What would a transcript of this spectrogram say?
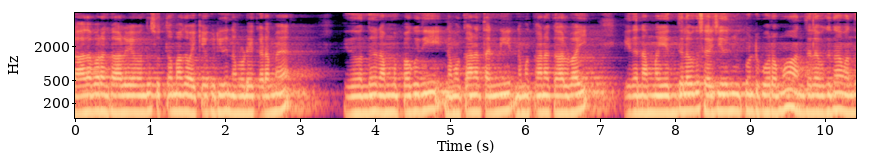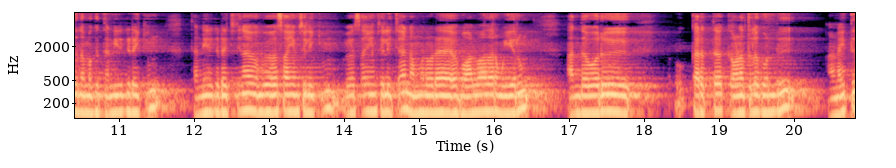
ராதாபுரம் கால்வாயை வந்து சுத்தமாக வைக்கக்கூடியது நம்மளுடைய கடமை. இது வந்து நம்ம பகுதி நமக்கான தண்ணீர் நமக்கான கால்வாய். இதை நம்ம எந்த அளவுக்கு சரி செய்து கொண்டு போகிறோமோ அந்த அளவுக்கு தான் வந்து நமக்கு தண்ணீர் கிடைக்கும். தண்ணீர் கிடைச்சிச்சின்னா விவசாயம் செழிக்கும். விவசாயம் செழித்தா நம்மளோட வாழ்வாதாரம் உயரும். அந்த ஒரு கருத்தை கவனத்தில் கொண்டு அனைத்து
